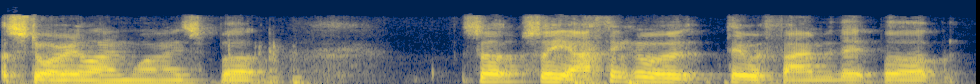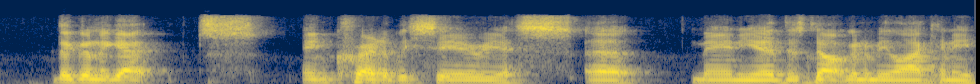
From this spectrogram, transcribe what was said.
storyline wise. But so so yeah, I think they were they were fine with it, but they're going to get incredibly serious at Mania. There's not going to be like any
